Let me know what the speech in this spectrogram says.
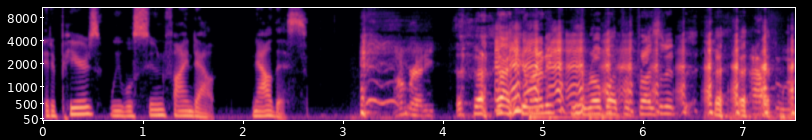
It appears we will soon find out. Now, this. I'm ready. you ready? You a robot for president? Absolutely.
